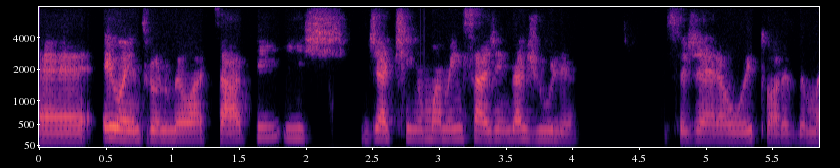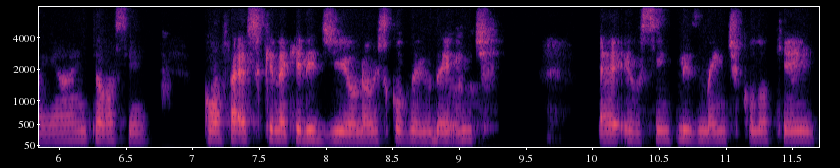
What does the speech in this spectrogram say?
É, eu entro no meu WhatsApp e já tinha uma mensagem da Júlia. Isso já era 8 horas da manhã, então, assim, confesso que naquele dia eu não escovei o dente. É, eu simplesmente coloquei,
